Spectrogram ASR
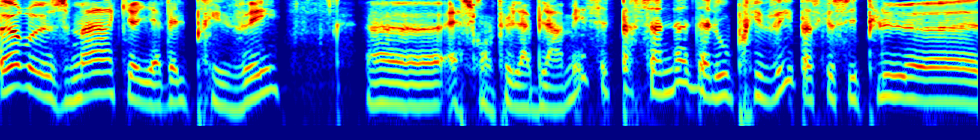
Heureusement qu'il y avait le privé. Est-ce qu'on peut la blâmer, cette personne d'aller au privé parce que c'est plus euh,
